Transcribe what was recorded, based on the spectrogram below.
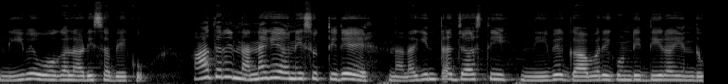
ನೀವೇ ಹೋಗಲಾಡಿಸಬೇಕು. ಆದರೆ ನನಗೆ ಅನಿಸುತ್ತಿದೆ, ನನಗಿಂತ ಜಾಸ್ತಿ ನೀವೇ ಗಾಬರಿಗೊಂಡಿದ್ದೀರಾ ಎಂದು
